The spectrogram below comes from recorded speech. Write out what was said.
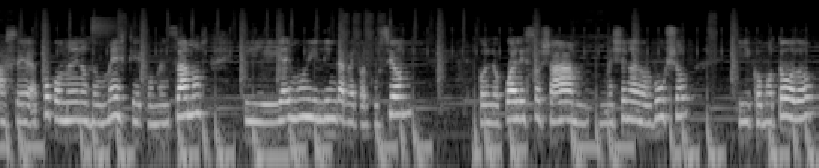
Hace poco menos de un mes que comenzamos y hay muy linda repercusión, con lo cual eso ya me llena de orgullo y como todo,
